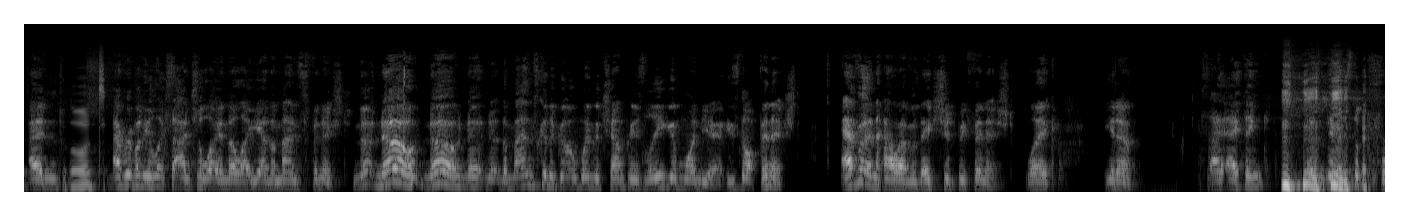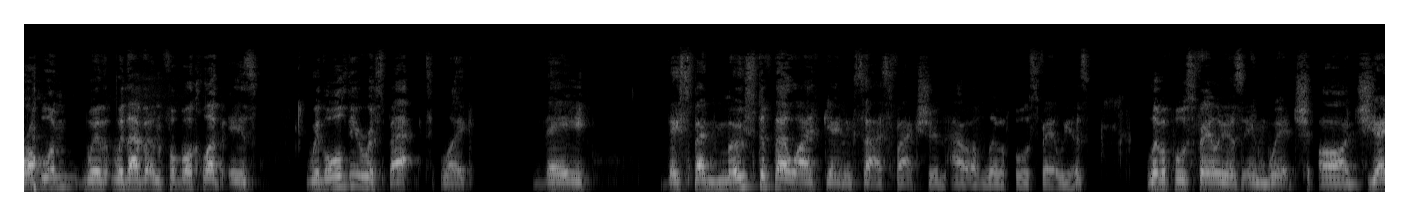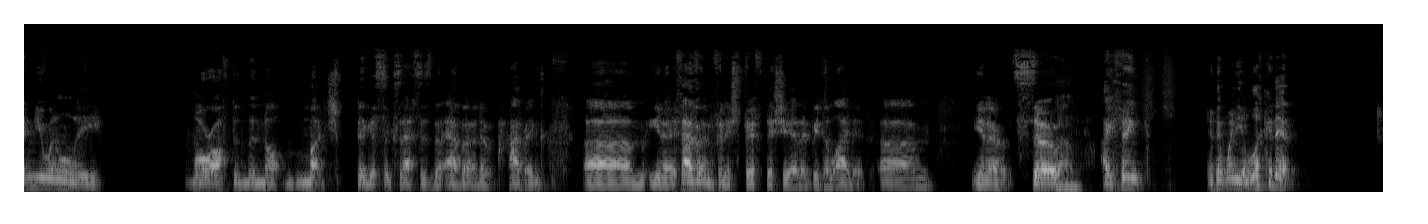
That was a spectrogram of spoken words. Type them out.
and God. everybody looks at Ancelotti and they're like, "Yeah, the man's finished." No, no, no, no, no. The man's going to go and win the Champions League in one year. He's not finished. Everton, however, they should be finished. Like, you know, I, I think this is the problem with with Everton Football Club is, with all due respect, like they they spend most of their life gaining satisfaction out of Liverpool's failures. Liverpool's failures in which are genuinely more often than not much bigger successes than Everton are having. Um, you know, if Everton finished fifth this year, they'd be delighted. Um, you know, so Damn. I think I think when you look at it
